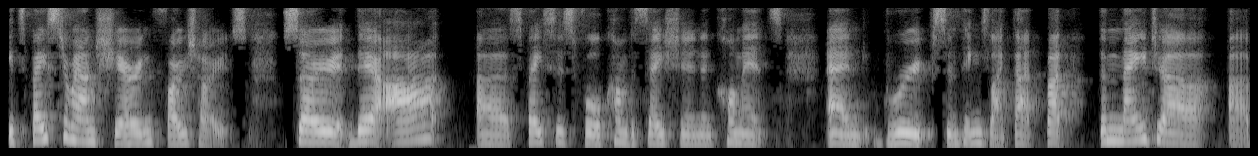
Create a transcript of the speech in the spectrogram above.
it's based around sharing photos. So there are uh, spaces for conversation and comments and groups and things like that. But the major uh,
